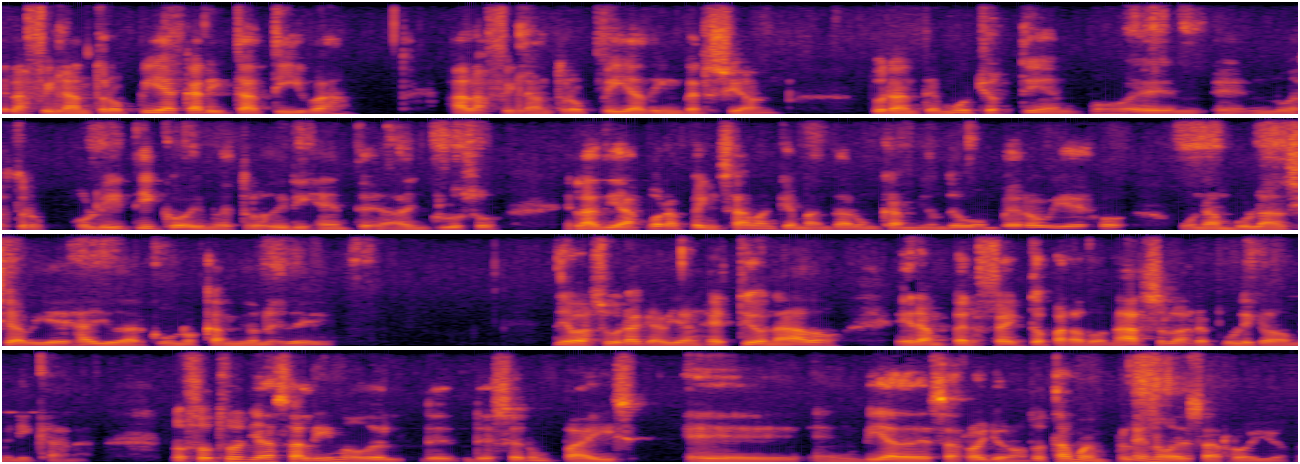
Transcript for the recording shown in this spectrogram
de la filantropía caritativa a la filantropía de inversión durante mucho tiempo en, nuestros políticos y nuestros dirigentes, ah, incluso en la diáspora, pensaban que mandar un camión de bombero viejo, una ambulancia vieja, ayudar con unos camiones de, de basura que habían gestionado, eran perfectos para donárselo a la República Dominicana. Nosotros ya salimos de, ser un país eh, en vía de desarrollo, nosotros estamos en pleno desarrollo,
